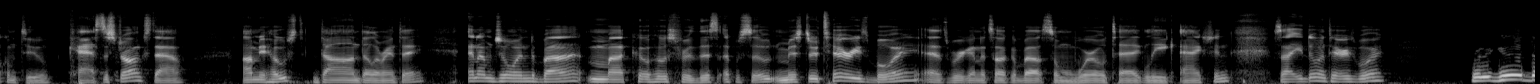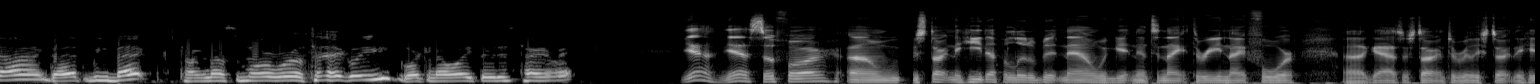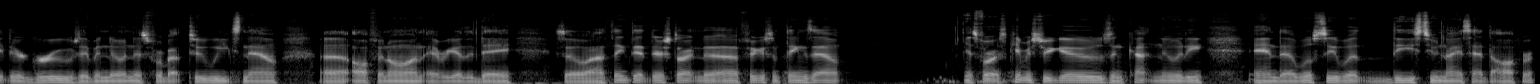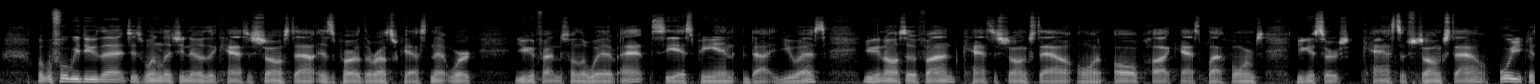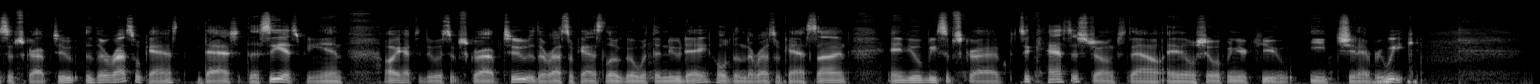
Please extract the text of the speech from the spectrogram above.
Welcome to Cast the Strong Style. I'm your host, Don Delarente, and I'm joined by my co host for this episode, Mr. Terry's Boy, as we're going to talk about some World Tag League action. So, how you doing, Terry's Boy? Pretty good, Don. Glad to be back. Talking about some more World Tag League, working our way through this tournament. Yeah, yeah. So far, um, we're starting to heat up a little bit now. We're getting into night three, night four. Uh, guys are starting to really start to hit their grooves. They've been doing this for about two weeks now, uh, off and on every other day. So I think that they're starting to uh, figure some things out as far as chemistry goes and continuity, and uh, we'll see what these two nights had to offer. But before we do that, just want to let you know that Cast of Strong Style is a part of the WrestleCast Network. You can find us on the web at cspn.us. You can also find Cast of Strong Style on all podcast platforms. You can search Cast of Strong Style, or you can subscribe to the WrestleCast dash the CSPN. All you have to do is subscribe to the WrestleCast logo with the new day holding the WrestleCast sign, and you'll be subscribed to Cast of Strong Style, and it'll show up in your queue each and every week.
